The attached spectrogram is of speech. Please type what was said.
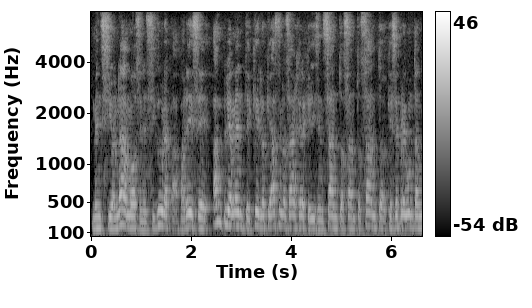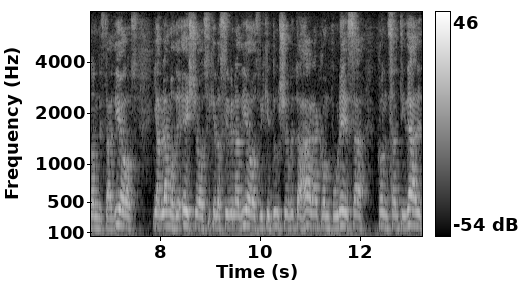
mencionamos, en el Sidur aparece ampliamente qué es lo que hacen los ángeles que dicen santo, santo, santo, que se preguntan dónde está Dios, y hablamos de ellos y que los sirven a Dios, con pureza, con santidad,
